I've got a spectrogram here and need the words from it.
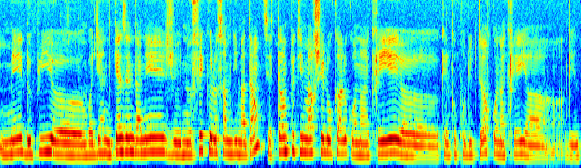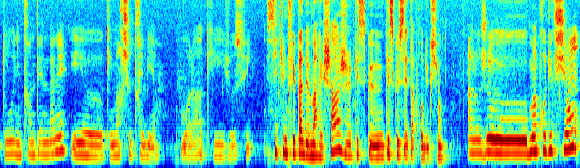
mais depuis, euh, on va dire, une quinzaine d'années, je ne fais que le samedi matin. C'est un petit marché local qu'on a créé, euh, quelques producteurs qu'on a créé il y a bientôt une trentaine d'années et euh, qui marche très bien. Voilà qui je suis. Si tu ne fais pas de maraîchage, qu'est-ce que qu'est-ce que c'est ta production? Alors, je, ma production,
